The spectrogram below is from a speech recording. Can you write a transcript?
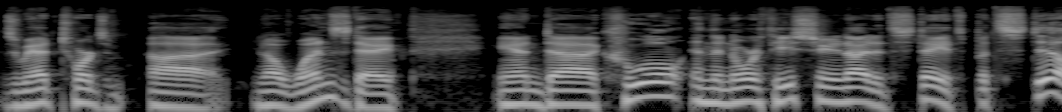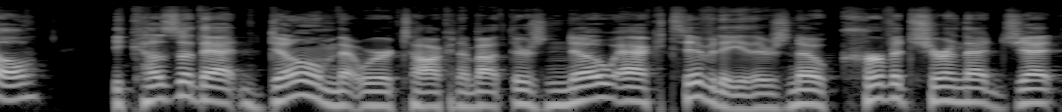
as we head towards uh, you know Wednesday, and uh, cool in the northeastern United States. But still, because of that dome that we were talking about, there's no activity. There's no curvature in that jet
